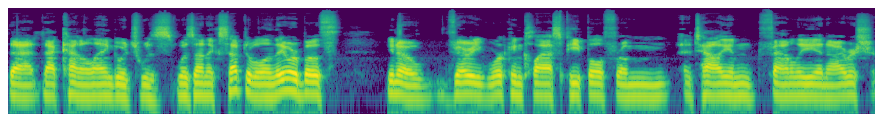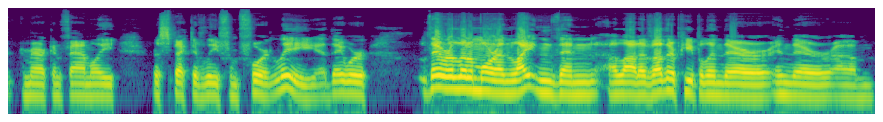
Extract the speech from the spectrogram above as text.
that that kind of language was was unacceptable, and they were both, you know, very working class people from Italian family and Irish American family, respectively, from Fort Lee. They were they were a little more enlightened than a lot of other people in their in their um,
